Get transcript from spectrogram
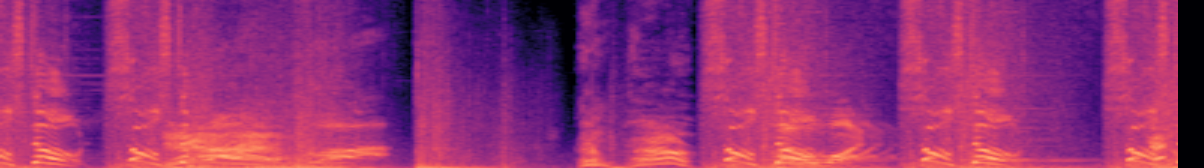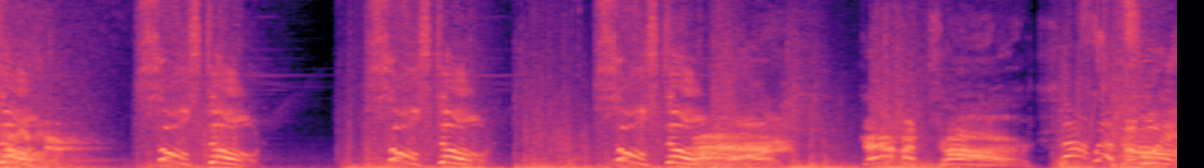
Soul Stone! Soul Stone! Soul Stone! one. Soul Stone! Soul Stone! Soul Stone! Soul Stone! Soul Stone! Gamma charge! Left Level swing!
